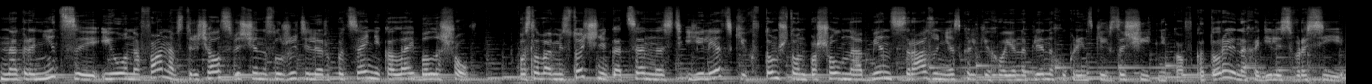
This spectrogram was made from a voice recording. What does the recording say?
На границе Ионафана встречал священнослужитель РПЦ Николай Балашов – по словам источника, ценность Елецких в том, что он пошел на обмен сразу нескольких военнопленных украинских защитников, которые находились в России.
